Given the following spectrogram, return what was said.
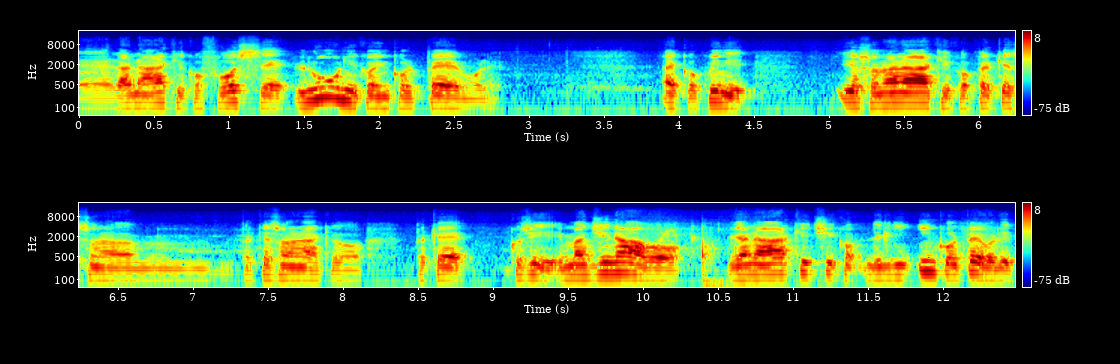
eh, l'anarchico fosse l'unico incolpevole. Ecco, quindi io sono anarchico perché sono, perché sono anarchico? Perché così immaginavo gli anarchici degli incolpevoli,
